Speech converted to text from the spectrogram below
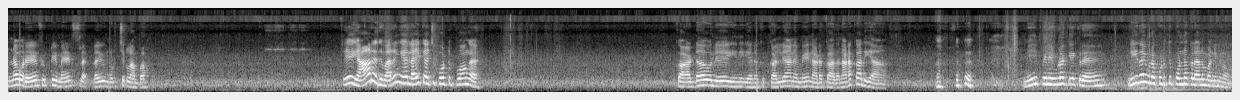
இன்னும் ஒரு ஃபிஃப்டி மினிட்ஸில் லைவ் முடிச்சுக்கலாம்ப்பா. ஏய் யார் இது வர்றீங்க லைக் ஆச்சு போட்டு போங்க. கடவுளே இனி எனக்கு கல்யாணமே நடக்காத. நடக்காதியா? நீ பின்ன இவ்வளோ கேட்குற நீ தான் இவ்வளோ கொடுத்து பொண்ணு கல்யாணம் பண்ணிக்கணும்.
